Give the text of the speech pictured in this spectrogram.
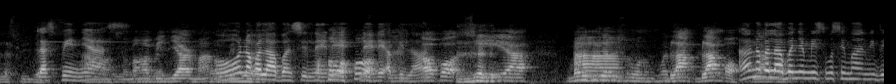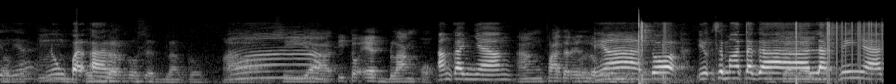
Las Piñas. Las Ah, Piñas. sa mga bilyar, ma'am. Oo, oh, nakalaban si Nene, Nene Aguilar. Opo, si ah, Manny Villar Ah, mismo. Blan- Blanco. Ah, nakalaban niya mismo si Manny Villa Opo. nung Ed pa-araw. Blanco, si Ed Blanco. Ah, Ah. Si ah, Tito Ed Blanco. Ang kanyang Ang father-in-law. Yeah, ni- so yung, sa mga taga. Las Piñas,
